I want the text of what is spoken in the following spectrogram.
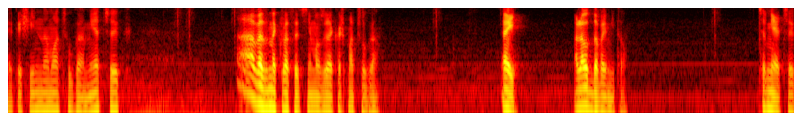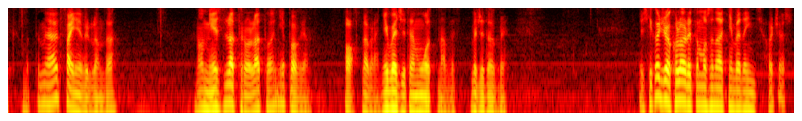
jakaś inna maczuga, mieczyk. A wezmę klasycznie, może jakaś maczuga. Ej, ale oddawaj mi to. Czy mieczyk, bo to nawet fajnie wygląda. No miecz dla trolla to nie powiem. O, dobra, niech będzie ten młot nawet. Będzie dobry. Jeśli chodzi o kolory, to może nawet nie będę nic chociaż.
